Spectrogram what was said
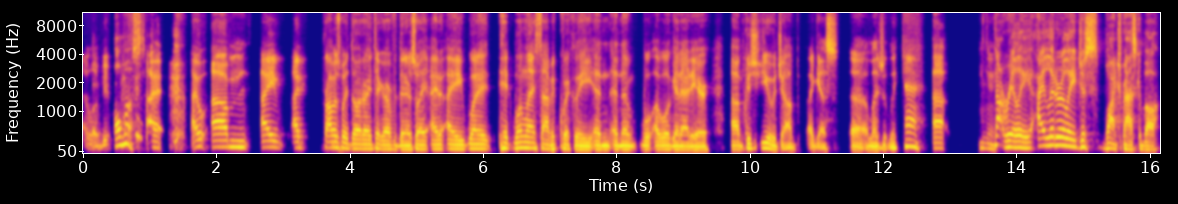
I love you. Almost. I I um I I promised my daughter I'd take her out for dinner, so I I, I want to hit one last topic quickly, and and then we'll I will get out of here. Um, because you have a job, I guess, uh, allegedly. Eh, Yeah. not really. I literally just watch basketball.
